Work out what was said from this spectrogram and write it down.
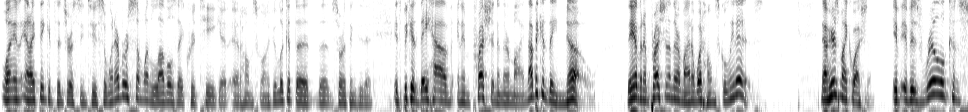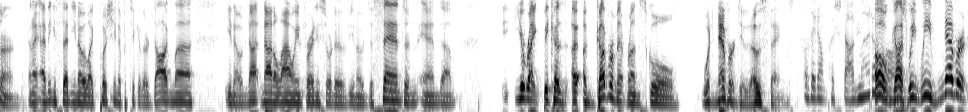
Well, and, and I think it's interesting too. So whenever someone levels a critique at, at homeschooling, if you look at the the sort of things he did, it's because they have an impression in their mind, not because they know. They have an impression in their mind of what homeschooling is. Now, here's my question. If, if his real concern, and I, I think he said, you know, like pushing a particular dogma, you know, not not allowing for any sort of, you know, dissent and and um, you're right, because a, a government run school would never do those things. Oh, they don't push dogma at oh, all. Oh gosh, we we've never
